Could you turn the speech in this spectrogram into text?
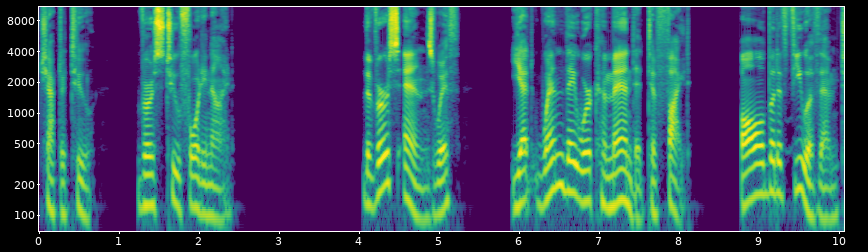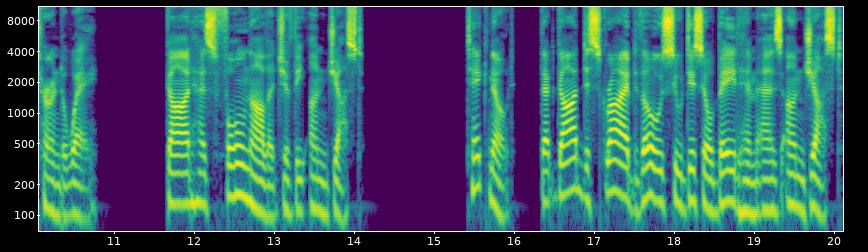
Chapter 2, verse 249. The verse ends with, Yet when they were commanded to fight, all but a few of them turned away. God has full knowledge of the unjust. Take note that God described those who disobeyed him as unjust.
